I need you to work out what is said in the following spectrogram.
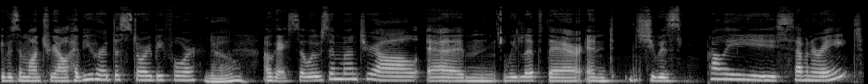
It was in Montreal. Have you heard this story before? No. Okay, so it was in Montreal. Um, we lived there, and she was probably seven or eight,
